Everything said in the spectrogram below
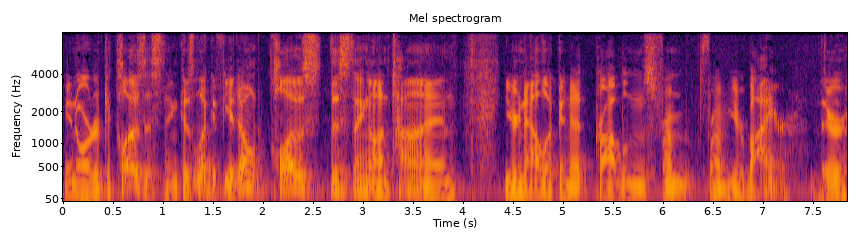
in order to close this thing. Because look, if you don't close this thing on time, you're now looking at problems from from your buyer. They're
